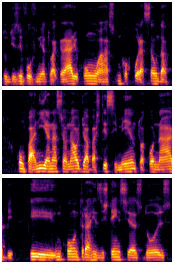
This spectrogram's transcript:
do Desenvolvimento Agrário com a incorporação da Companhia Nacional de Abastecimento, a CONAB, que encontra resistências dos,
